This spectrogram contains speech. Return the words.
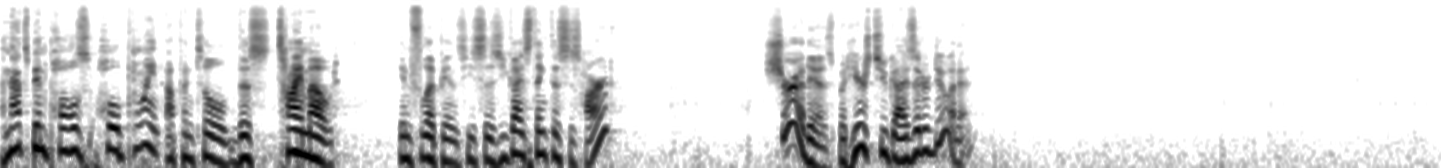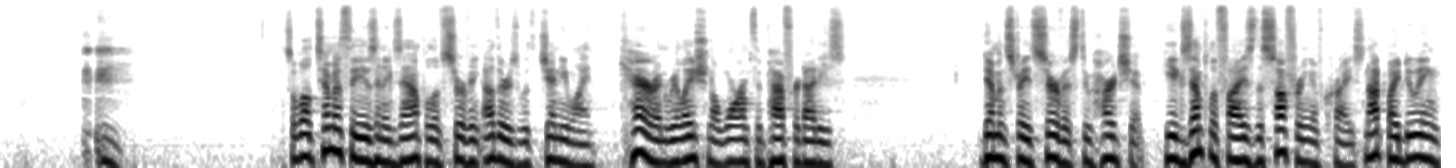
And that's been Paul's whole point up until this time out in Philippians. He says, You guys think this is hard? Sure, it is, but here's two guys that are doing it. So while Timothy is an example of serving others with genuine care and relational warmth, Epaphroditus demonstrates service through hardship. He exemplifies the suffering of Christ, not by doing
